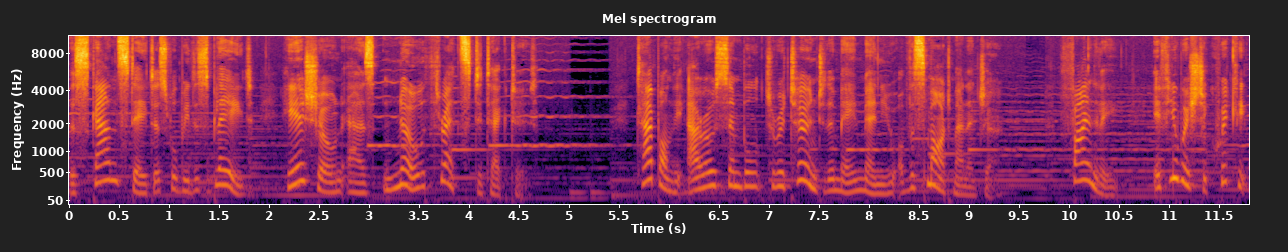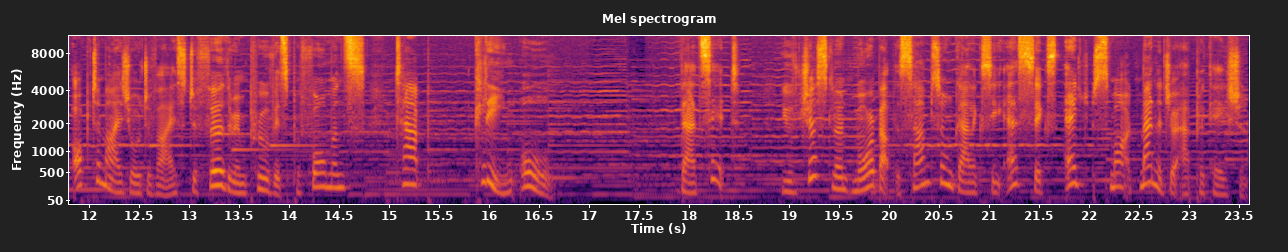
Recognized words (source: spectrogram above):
The scan status will be displayed, here shown as No Threats Detected. Tap on the arrow symbol to return to the main menu of the Smart Manager. Finally, if you wish to quickly optimize your device to further improve its performance, tap Clean All. That's it. You've just learned more about the Samsung Galaxy S6 Edge Smart Manager application.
